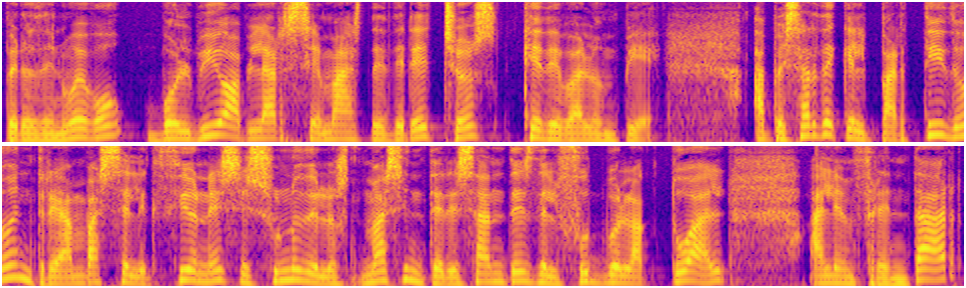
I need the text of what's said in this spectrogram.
pero de nuevo volvió a hablarse más de derechos que de balompié, a pesar de que el partido entre ambas selecciones es uno de los más interesantes del fútbol actual al enfrentar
